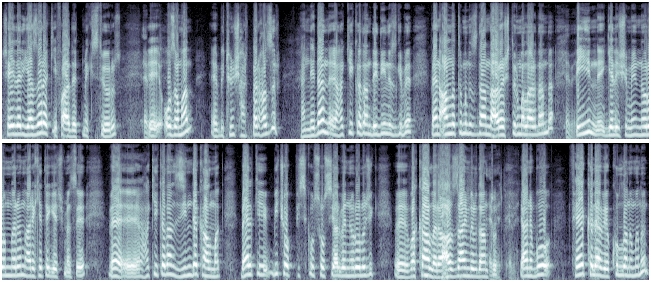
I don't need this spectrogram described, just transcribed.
şeyleri yazarak ifade etmek istiyoruz. Evet. E, o zaman e, bütün şartlar hazır. Yani neden e, hakikaten dediğiniz gibi ben anlatımınızdan da araştırmalardan da Evet. beyin e, gelişimi, nöronların harekete geçmesi ve e, hakikaten zinde kalmak, belki birçok psikososyal ve nörolojik e, vakaları Alzheimer'dan tut. Evet, evet. Yani bu F klavye kullanımının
